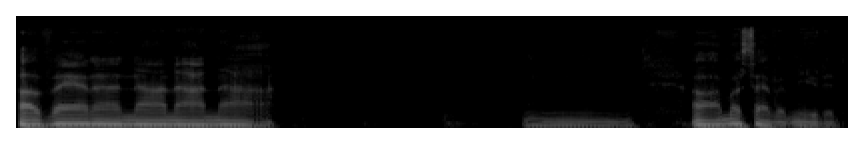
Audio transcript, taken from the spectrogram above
Havana Na Na Na. Mm. Uh, I must have it muted.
